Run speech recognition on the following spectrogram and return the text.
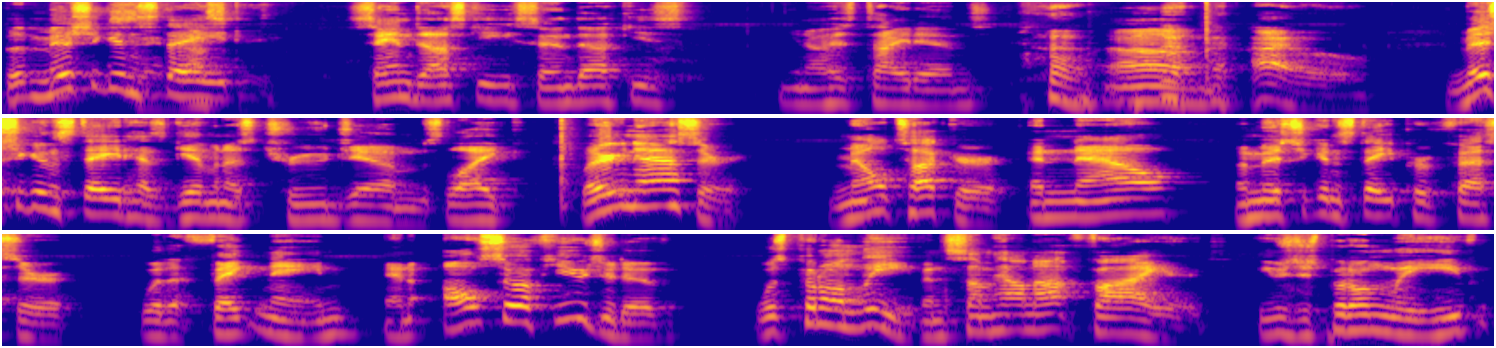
But Michigan State, Sandusky. Sandusky, Sandusky's, you know, his tight ends. Um, Hi-oh. Michigan State has given us true gems like Larry Nassar, Mel Tucker, and now a Michigan State professor with a fake name and also a fugitive was put on leave and somehow not fired. He was just put on leave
